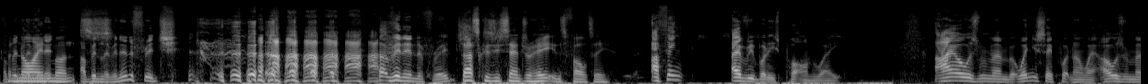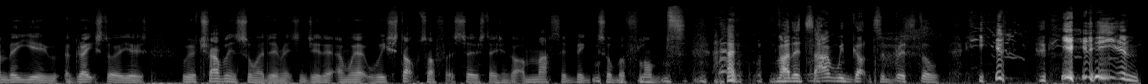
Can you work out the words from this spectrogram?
for nine in- months. I've been living in a fridge. I've been in the fridge. That's because your central heating's faulty. I think everybody's put on weight. I always remember when you say putting on weight. I always remember you. A great story of you is we were travelling somewhere doing Rich and Judy, and we we stopped off at a service station, got a massive big tub of flumps, and by the time we'd got to Bristol, you'd, you'd eaten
